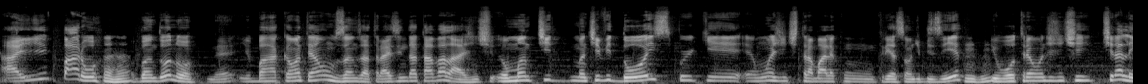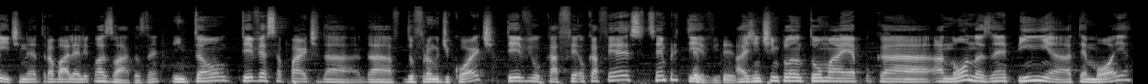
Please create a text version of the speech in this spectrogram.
Aí parou, Aham. abandonou, né? E o barracão até uns anos atrás ainda tava lá. A gente, eu manti, mantive dois porque um a gente trabalha com criação de bezerro Uhum. e o outro é onde a gente tira leite, né? Trabalha ali com as vacas, né? Então teve essa parte da, da- do frango de corte, teve o café. O café sempre teve. teve. A gente implantou uma época anonas, né? Pinha, até moia,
